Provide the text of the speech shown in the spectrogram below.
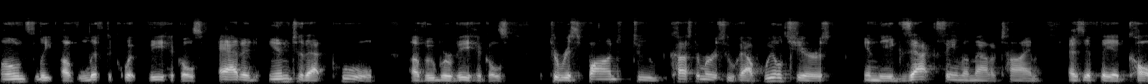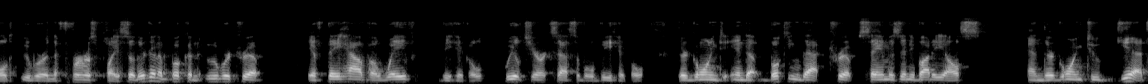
own fleet of lift equipped vehicles added into that pool of Uber vehicles to respond to customers who have wheelchairs in the exact same amount of time as if they had called Uber in the first place. So they're going to book an Uber trip if they have a WAV vehicle, wheelchair accessible vehicle, they're going to end up booking that trip same as anybody else and they're going to get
